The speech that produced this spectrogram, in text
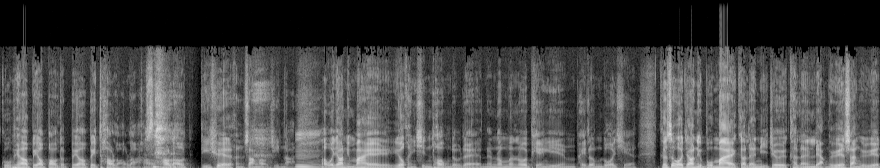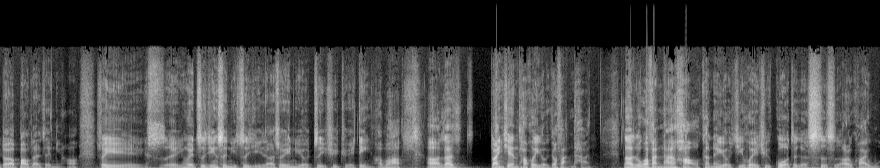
股票不要抱的，不要被套牢了哈，套牢的确很伤脑筋呐。嗯啊，我要你卖又很心痛，对不对？那那么那么便宜赔那么多钱，可是我叫你不卖，可能你就可能两个月三个月都要抱在这里哈。所以是因为资金是你自己的，所以你有自己去决定好不好啊？那。短线它会有一个反弹，那如果反弹好，可能有机会去过这个四十二块五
